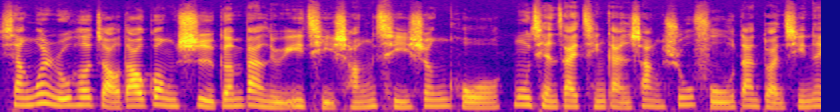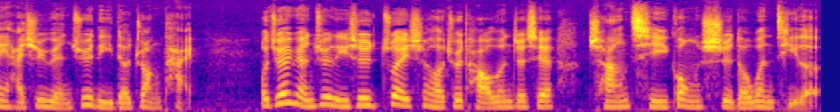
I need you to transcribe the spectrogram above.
想问如何找到共识，跟伴侣一起长期生活？目前在情感上舒服，但短期内还是远距离的状态。我觉得远距离是最适合去讨论这些长期共识的问题了，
